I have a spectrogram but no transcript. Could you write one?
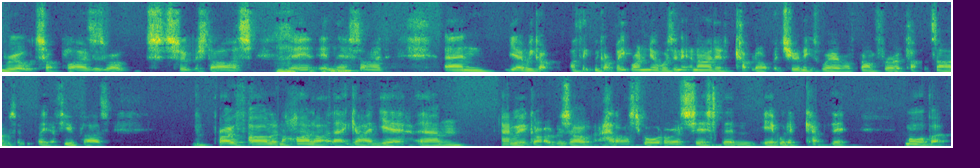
real top players as well, superstars mm-hmm. in, in, their side. And yeah, we got. I think we got beat one 0 wasn't it? And I had a couple of opportunities where I've gone through a couple of times and beat a few players. The profile and the highlight of that game, yeah. Um, had we got a result, had I scored or assist, then it would have kept it more. But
